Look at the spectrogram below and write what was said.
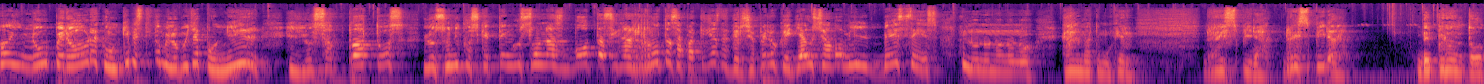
Ay, no, pero ahora con qué vestido me lo voy a poner? Y los zapatos, los únicos que tengo son las botas y las rotas zapatillas de terciopelo que ya he usado mil veces. No, no, no, no, no. Cálmate, mujer. Respira, respira. De pronto,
